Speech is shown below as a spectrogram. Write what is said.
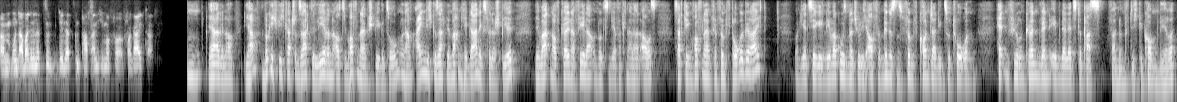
Ähm, und aber den letzten, den letzten Pass eigentlich immer ver, vergeigt hat. Mhm. Ja, genau. Die haben wirklich, wie ich gerade schon sagte, Lehren aus dem Hoffenheim-Spiel gezogen und haben eigentlich gesagt, wir machen hier gar nichts für das Spiel. Wir warten auf Kölner Fehler und nutzen die einfach knallhart aus. Es hat gegen Hoffenheim für fünf Tore gereicht. Und jetzt hier gegen Leverkusen natürlich auch für mindestens fünf Konter, die zu Toren hätten führen können, wenn eben der letzte Pass vernünftig gekommen wäre.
